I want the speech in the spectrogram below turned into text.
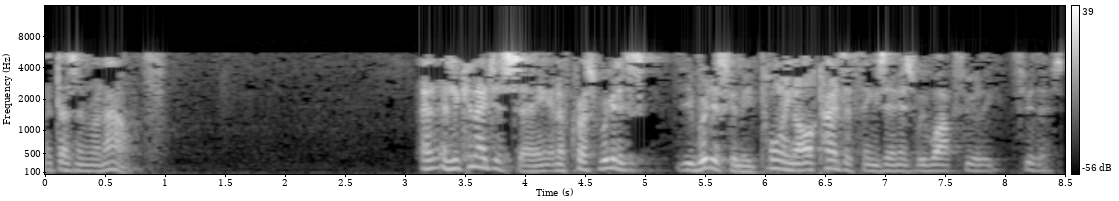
that doesn't run out. And, and can I just say, and of course we're going to just, we're just going to be pulling all kinds of things in as we walk through, through this.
